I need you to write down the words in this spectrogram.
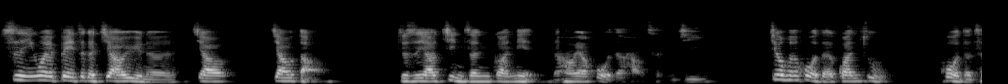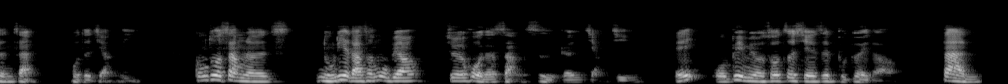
是因为被这个教育呢教教导，就是要竞争观念，然后要获得好成绩，就会获得关注，获得称赞，获得奖励。工作上呢，努力达成目标，就会获得赏识跟奖金。诶，我并没有说这些是不对的哦，但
